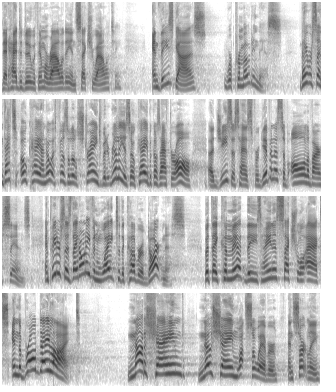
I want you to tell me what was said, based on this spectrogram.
that had to do with immorality and sexuality. And these guys were promoting this. They were saying, That's okay. I know it feels a little strange, but it really is okay because, after all, uh, Jesus has forgiven us of all of our sins. And Peter says they don't even wait to the cover of darkness, but they commit these heinous sexual acts in the broad daylight, not ashamed, no shame whatsoever, and certainly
